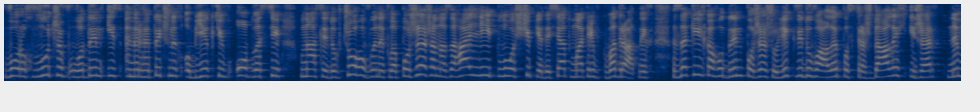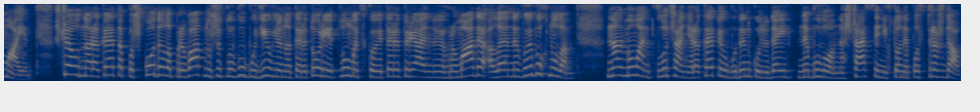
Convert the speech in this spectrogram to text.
Ворог влучив у один із енергетичних об'єктів області, внаслідок чого виникла пожежа на загальній площі 50 метрів квадратних. За кілька годин пожежу ліквідували, постраждалих і жертв немає. Ще одна ракета пошкодила приватну житлову будівлю на території Тлумацької територіальної громади, але не вибухнула. На момент влучання ракети у будинку людей не було. На щастя, ніхто не постраждав.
